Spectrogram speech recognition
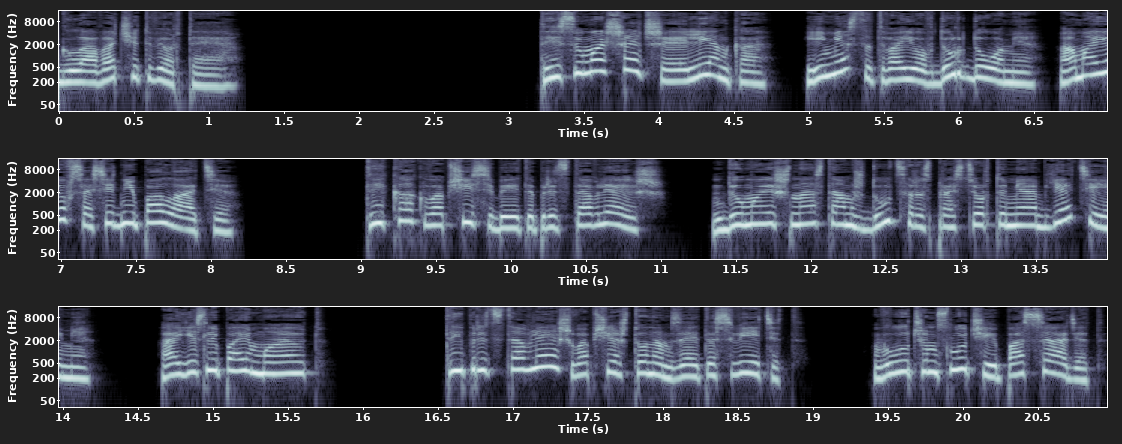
Глава четвертая. «Ты сумасшедшая, Ленка! И место твое в дурдоме, а мое в соседней палате. Ты как вообще себе это представляешь? Думаешь, нас там ждут с распростертыми объятиями? А если поймают? Ты представляешь вообще, что нам за это светит? В лучшем случае посадят,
